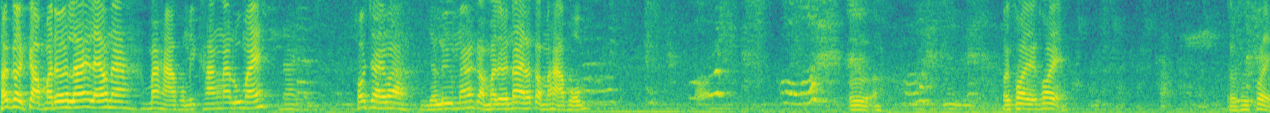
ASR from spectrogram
ถ้าเกิดกลับมาเดินได้แล้วนะ มาหาผมอีกครั้งนะรู้ไหม ได้ครับเข้าใจป่ะ อย่าลืมนะกลับมาเดินได้แล้วกลับมาหาผม โอ้ยโอ้ยเออ โอ้ยค่อยๆค่อยๆเออค่อย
